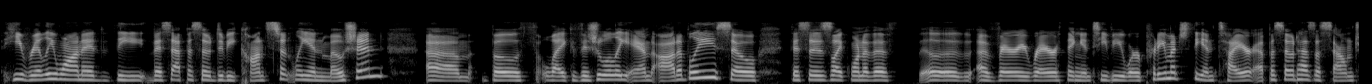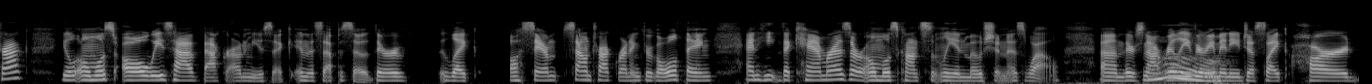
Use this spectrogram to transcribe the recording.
he really wanted the this episode to be constantly in motion, um, both like visually and audibly. So this is like one of the uh, a very rare thing in TV where pretty much the entire episode has a soundtrack. You'll almost always have background music in this episode. There are like a sound soundtrack running through the whole thing, and he the cameras are almost constantly in motion as well. Um, there's not really very Oh. many just like hard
